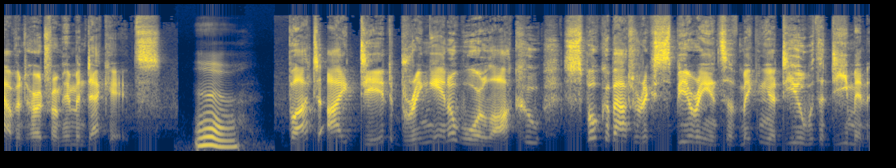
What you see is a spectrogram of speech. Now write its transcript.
haven't heard from him in decades. Ugh. But I did bring in a warlock who spoke about her experience of making a deal with a demon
